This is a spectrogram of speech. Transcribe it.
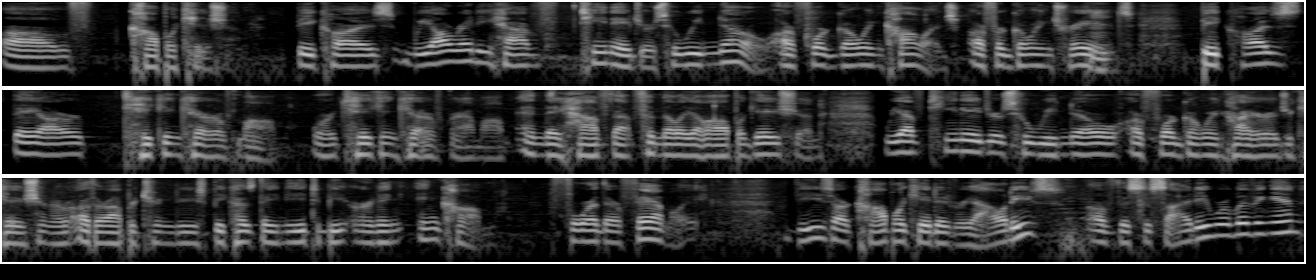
of complication because we already have teenagers who we know are foregoing college, are foregoing trades mm. because they are taking care of mom or taking care of grandma and they have that familial obligation. We have teenagers who we know are foregoing higher education or other opportunities because they need to be earning income for their family. These are complicated realities of the society we're living in,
